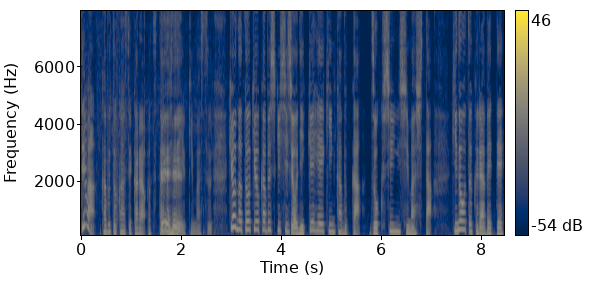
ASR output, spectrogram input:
では株と為替からお伝えしていきます。今日の東京株式市場日経平均株価続伸しました。昨日と比べて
